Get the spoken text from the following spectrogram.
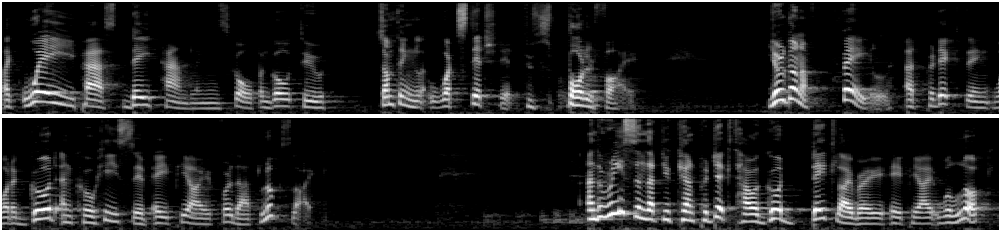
like way past date handling in scope and go to something what Stitch did to Spotify, you're going to fail at predicting what a good and cohesive API for that looks like. And the reason that you can predict how a good date library API will look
